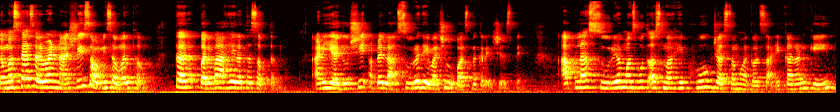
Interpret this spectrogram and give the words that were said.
नमस्कार सर्वांना श्री स्वामी समर्थ. तर परवा आहे रथसप्तमी आणि या दिवशी आपल्याला सूर्यदेवाची उपासना करायची असते. आपला सूर्य मजबूत असणं हे खूप जास्त महत्त्वाचं आहे कारण की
